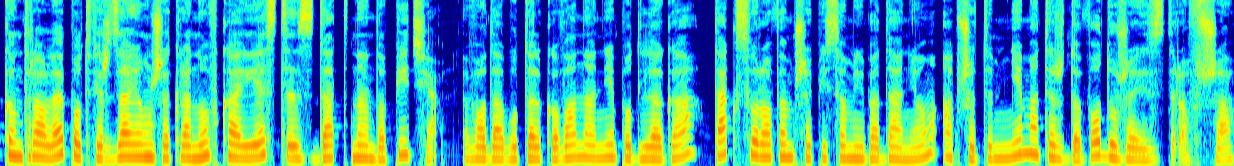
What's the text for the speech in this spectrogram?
kontrole potwierdzają, że kranówka jest zdatna do picia. Woda butelkowana nie podlega tak surowym przepisom i badaniom, a przy tym nie ma też dowodu, że jest zdrowsza.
